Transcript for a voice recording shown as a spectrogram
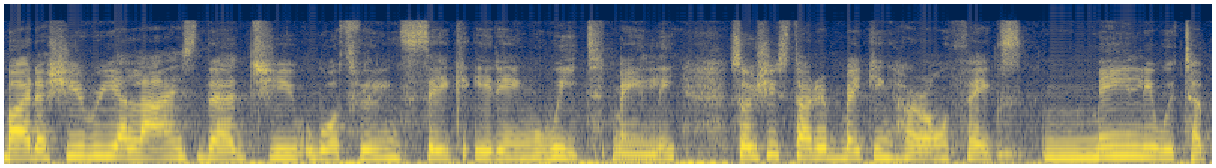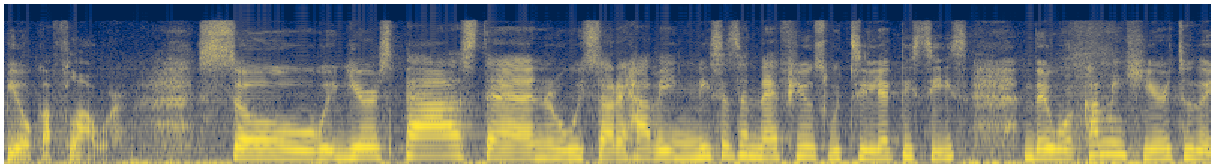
but uh, she realized that she was feeling sick eating wheat mainly. So she started making her own cakes mainly with tapioca flour. So years passed and we started having nieces and nephews with celiac disease. They were coming here to the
